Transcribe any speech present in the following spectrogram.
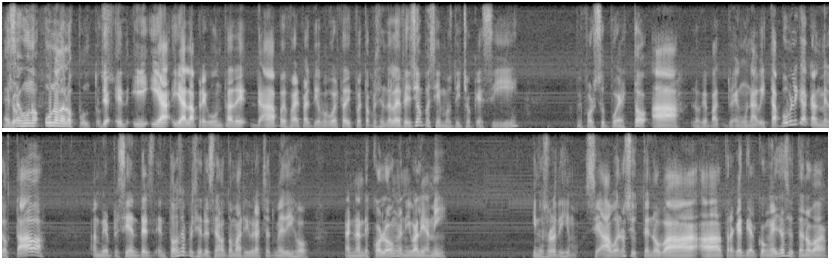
Ese es uno, uno de los puntos. Eh, y, a, la pregunta de, ah, pues el Partido Popular está dispuesto a presentar la definición, pues sí hemos dicho que sí. Pues por supuesto. Ah, lo que en una vista pública Carmelo estaba. A mí el presidente, entonces el presidente del Senado Tomás Rivera me dijo, Hernández Colón, Aníbal y a mí. Y nosotros dijimos, ah, bueno, si usted no va a traquetear con ella, si usted no va a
